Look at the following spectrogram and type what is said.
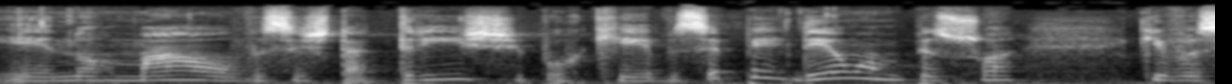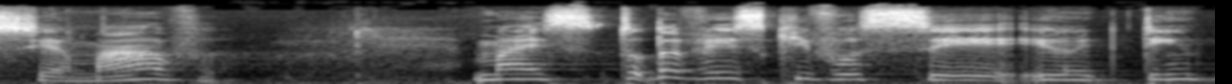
é normal você estar triste porque você perdeu uma pessoa que você amava, mas toda vez que você, eu tenho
